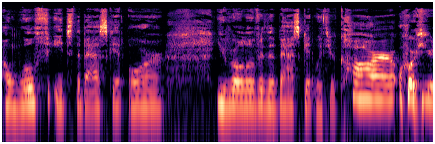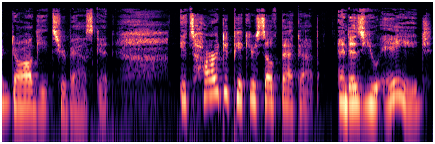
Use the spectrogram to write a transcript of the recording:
a wolf eats the basket or you roll over the basket with your car, or your dog eats your basket. It's hard to pick yourself back up. And as you age,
